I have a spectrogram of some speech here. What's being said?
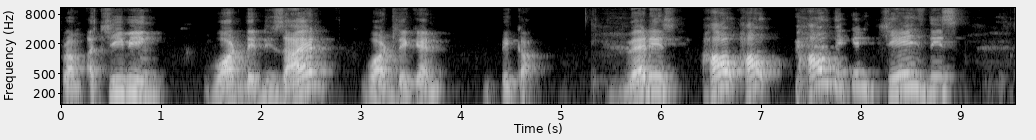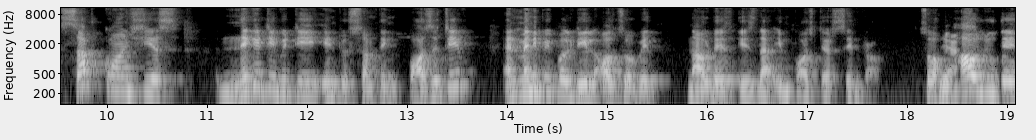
from achieving what they desire, what they can become? Where is how how how they can change this subconscious negativity into something positive and many people deal also with nowadays is the imposter syndrome so Yeah. how do they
